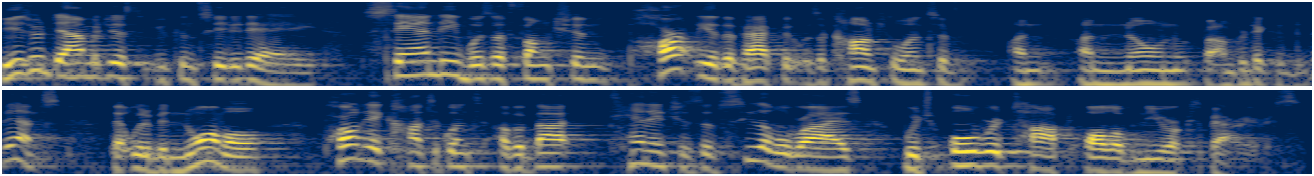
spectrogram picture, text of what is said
These are damages that you can see today. Sandy was a function partly of the fact that it was a confluence of un unknown, unpredicted events that would have been normal, partly a consequence of about 10 inches of sea level rise, which overtopped all of New York's barriers.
